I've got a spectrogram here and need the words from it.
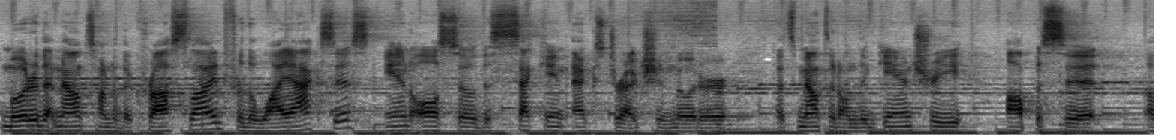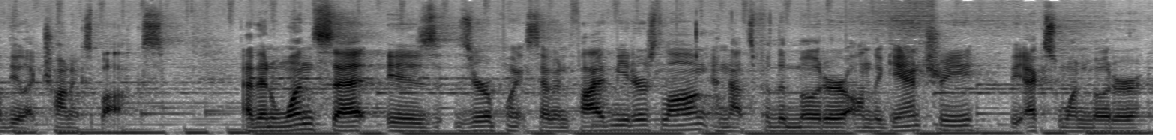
motor that mounts onto the cross slide for the y-axis, and also the second X direction motor that's mounted on the gantry opposite of the electronics box. And then one set is 0.75 meters long, and that's for the motor on the gantry, the X1 motor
